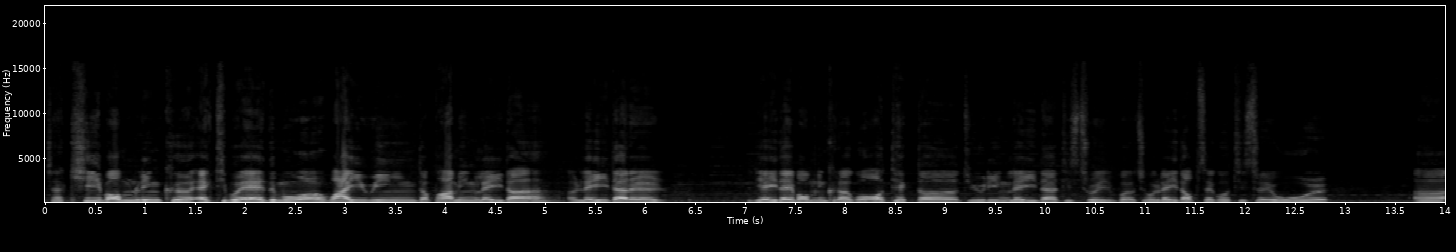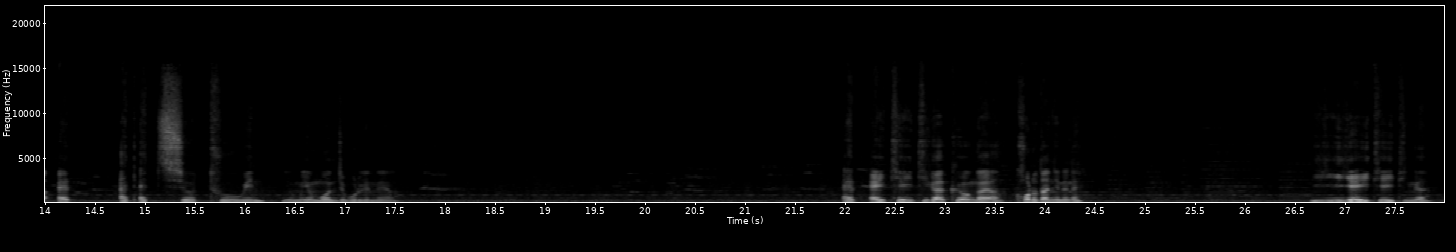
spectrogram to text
자, keep uplink, active add more, y-wing the bombing radar. 어, 레이더를 레이더에 업링크를 하고 attack the during radar destroy. 뭐, 저 레이더 없애고 destroy all 어, at at at. 이건, 이건 뭔지 모르겠네요. at AT-AT가 그건가요? 걸어 다니는 애? 이 이게 AT-AT인가?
